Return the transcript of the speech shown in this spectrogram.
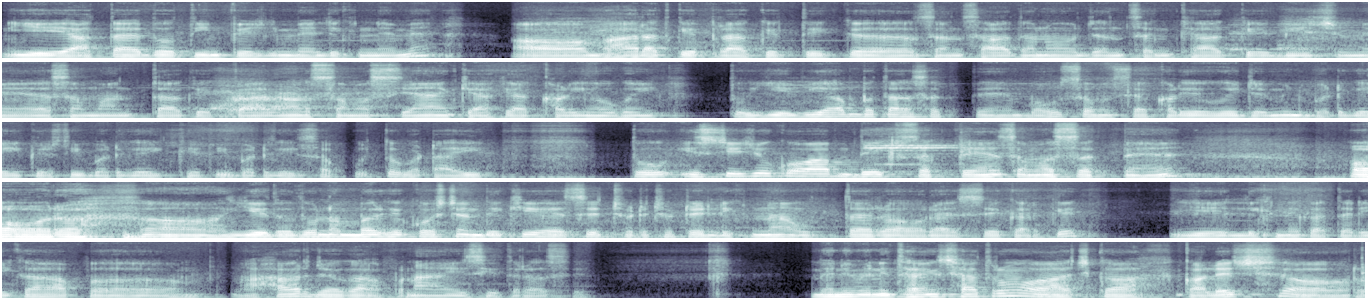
ये आता है दो, तीन पेज में लिखने में। और भारत के प्राकृतिक संसाधनों, जनसंख्या के बीच में असमानता के कारण समस्याएँ क्या क्या खड़ी हो गई? तो ये भी आप बता सकते हैं। बहुत समस्या खड़ी हो गई। ज़मीन बट गई, कृषि बट गई, खेती बट गई, सब कुछ तो बटा ही। तो इस चीज़ों को आप देख सकते हैं, समझ सकते हैं। और ये दो दो नंबर के क्वेश्चन देखिए, ऐसे छोटे छोटे लिखना उत्तर और ऐसे करके ये लिखने का तरीका आप हर जगह अपनाएँ इसी तरह से। मैनी मैनी थैंक्स छात्रों, आज का कॉलेज और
